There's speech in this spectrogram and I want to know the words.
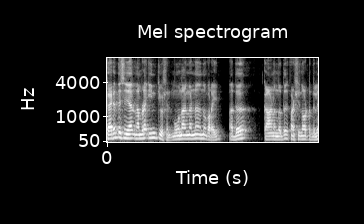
കാര്യം എന്താ വെച്ച് നമ്മുടെ ഇന്റ്യൂഷൻ മൂന്നാം കണ്ണ് എന്ന് പറയും. അത് കാണുന്നത് പക്ഷിനോട്ടത്തിൽ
